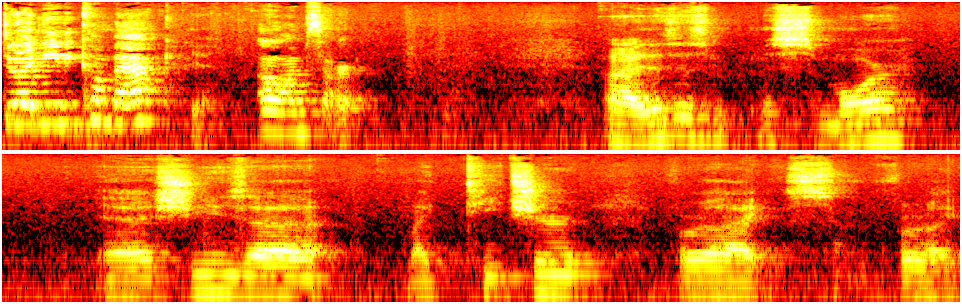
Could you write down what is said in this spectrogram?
Do I need to come back? Yeah. Oh, I'm sorry. All right. This is Miss Moore. Uh, she's uh my teacher for like for like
